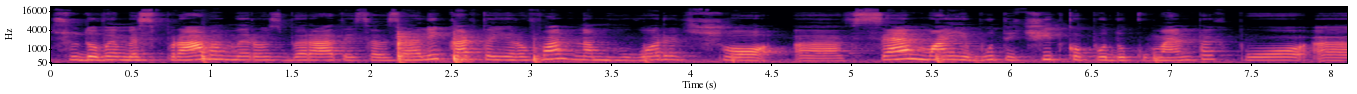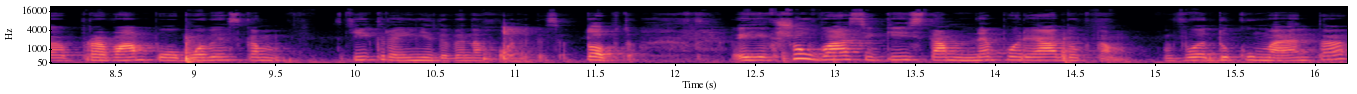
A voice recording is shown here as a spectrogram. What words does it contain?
судовими справами розбиратися. Взагалі, карта Єрофант нам говорить, що е, все має бути чітко по документах, по е, правам, по обов'язкам в тій країні, де ви знаходитеся. Тобто, якщо у вас якийсь там непорядок там в документах,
